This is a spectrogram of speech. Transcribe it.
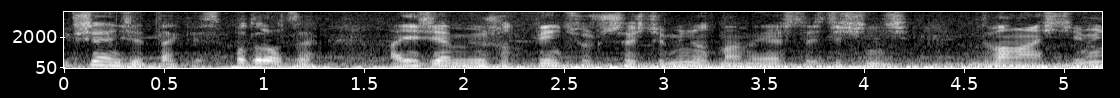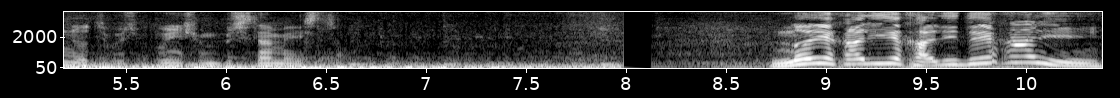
i wszędzie tak jest po drodze. A jedziemy już od 5 czy 6 minut, mamy jeszcze 10-12 minut i być, powinniśmy być na miejscu. No jechali, jechali, dojechali.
